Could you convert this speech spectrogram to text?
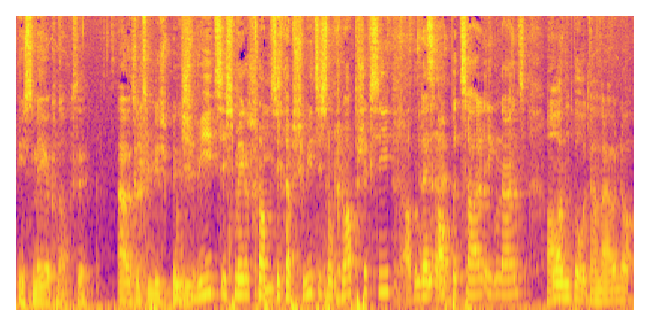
ist es mega knapp gewesen. Also zum Beispiel... In der Schweiz ist es mega knapp. gewesen. Ich glaube, die Schweiz war am knappsten. Gewesen. Und dann Appenzell. Appenzell irgendeins. Adelboden haben wir auch noch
